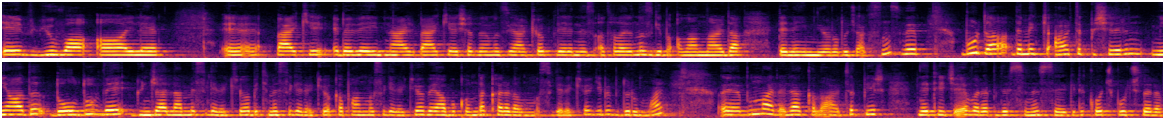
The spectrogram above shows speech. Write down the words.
ev, yuva, aile, ee, belki ebeveynler, belki yaşadığınız yer, kökleriniz, atalarınız gibi alanlarda deneyimliyor olacaksınız. Ve burada demek ki artık bir şeylerin miadı doldu ve güncellenmesi gerekiyor, bitmesi gerekiyor, kapanması gerekiyor veya bu konuda karar alınması gerekiyor gibi bir durum var. Ee, bunlarla alakalı artık bir neticeye varabilirsiniz sevgili koç burçları.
